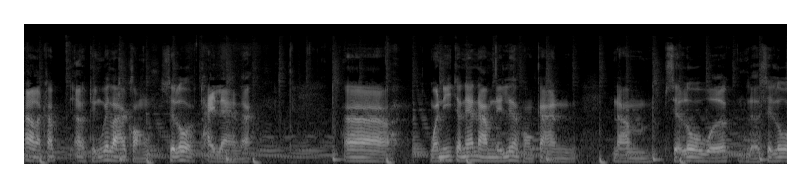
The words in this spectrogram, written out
เอาละครับถึงเวลาของเซโ o ไทยแลนด์แล้ววันนี้จะแนะนำในเรื่องของการนำเซโ o เวิร์กหรือเซโ o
